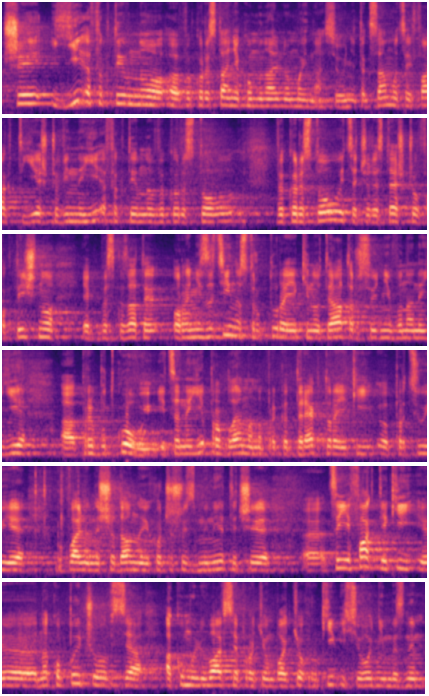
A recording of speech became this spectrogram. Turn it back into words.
Чи є ефективно е, використання комунального майна? Сьогодні так само цей факт є, що він не є ефективно використову- використовується через те, що фактично, як би сказати, організаційна структура як кінотеатр сьогодні вона не є е, прибутковою, і це не є проблема, наприклад, директора, який е, працює буквально нещодавно і хоче щось змінити. Чи е, це є факт, який накопичувався, акумулювався протягом багатьох років, і сьогодні ми з ним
